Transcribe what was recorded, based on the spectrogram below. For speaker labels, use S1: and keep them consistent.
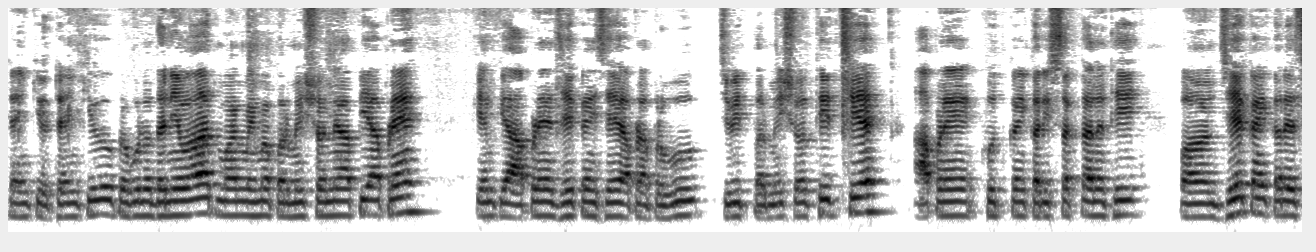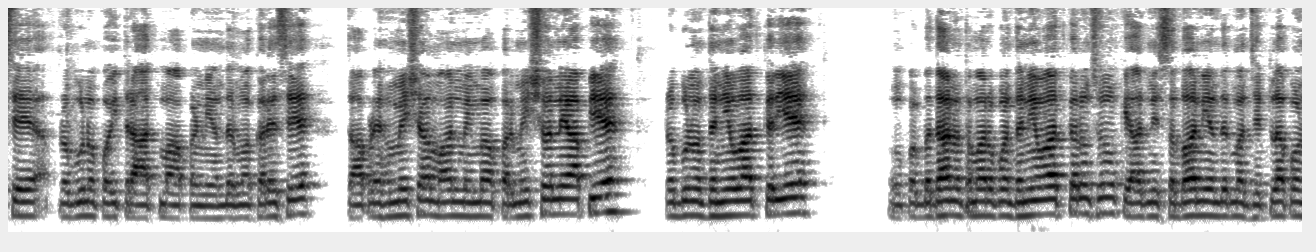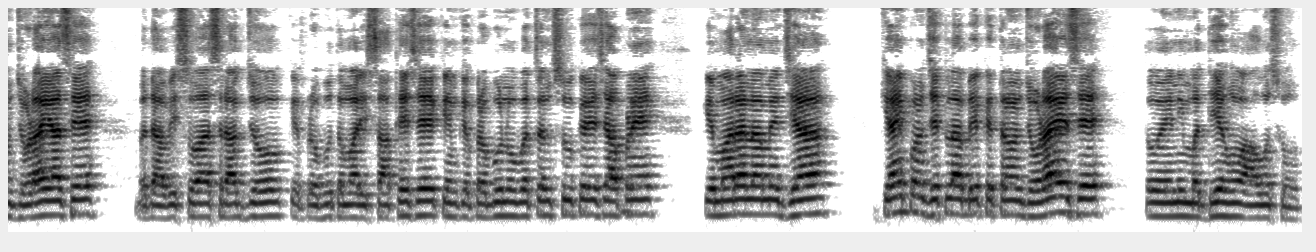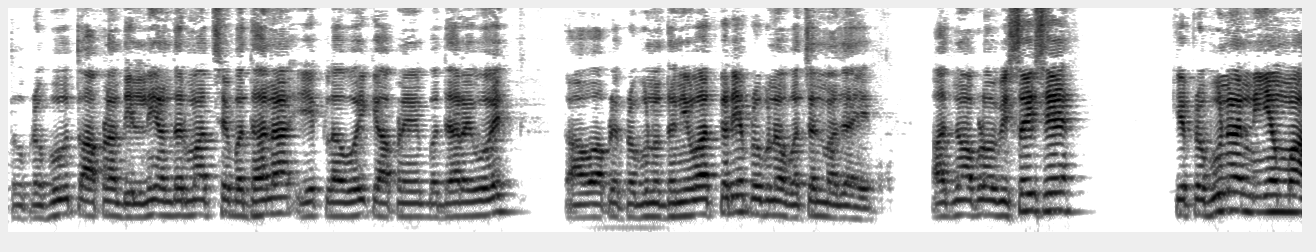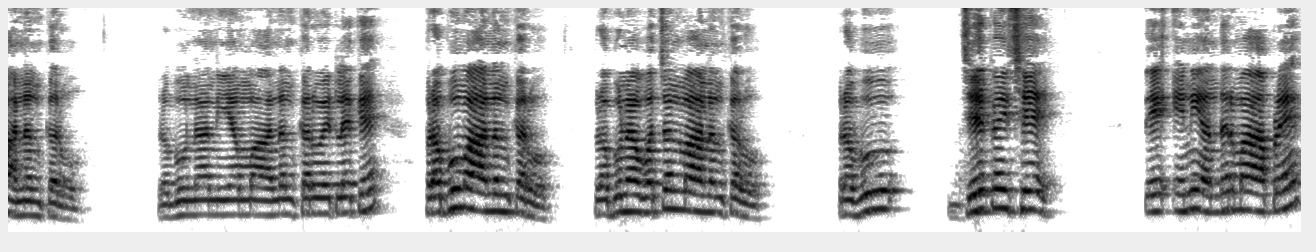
S1: Thank you thank you પ્રભુનો ધન્યવાદ. માન મહિમા પરમેશ્વરને આપીએ આપણે. કેમ કે આપણે જે કંઈ છે, આપણા પ્રભુ જીવિત પરમેશ્વરથી જ છીએ. આપણે ખુદ કંઈ કરી શકતા નથી, પણ જે કંઈ કરે છે, પ્રભુનો પવિત્ર આત્મા આપણને અંદરમાં કરે છે. તો આપણે હંમેશા માન મહિમા પરમેશ્વરને આપીએ. પ્રભુનો ધન્યવાદ કરીએ. હું પણ બધાનો તમારો પણ ધન્યવાદ કરું છું કે આજની સભાની અંદરમાં જેટલા પણ જોડાયા છે બધા વિશ્વાસ રાખજો કે પ્રભુ તમારી સાથે છે. કેમ કે પ્રભુનું વચન શું કહે છે આપણે? કે મારા નામે જ્યાં ક્યાંય પણ જેટલા બે કે ત્રણ જોડાય છે, તો એની મધ્યે હું આવું છું. તો પ્રભુ, તો આપણા દિલની અંદરમાં જ છે બધાના. એકલા હોય કે આપણે બધા હોય, તો આવો આપણે પ્રભુનો ધન્યવાદ કરીએ, પ્રભુના વચનમાં જઈએ. આજનો આપણો વિષય છે કે પ્રભુના નિયમમાં આનંદ કરવો. પ્રભુના નિયમમાં આનંદ કરવો એટલે કે પ્રભુમાં આનંદ કરવો, પ્રભુના વચનમાં આનંદ કરવો. પ્રભુ જે કંઈ છે તે એની અંદરમાં આપણે,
